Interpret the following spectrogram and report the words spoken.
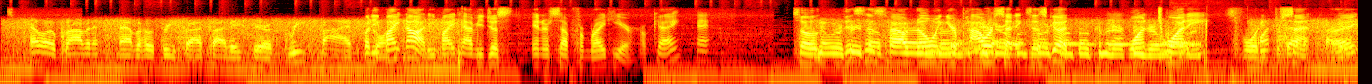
Hello, Providence, Navajo 3558035. But he might not. He might have you just intercept from right here, okay? Okay. So this is how knowing your uh, power settings is good. 120 3017. is 40%, right?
